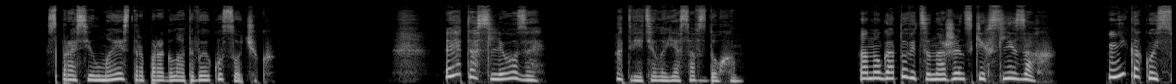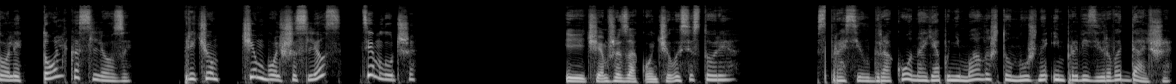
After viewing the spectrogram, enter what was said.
— спросил маэстро, проглатывая кусочек. «Это слезы», — ответила я со вздохом. «Оно готовится на женских слезах. Никакой соли, только слезы. Причем, чем больше слез, тем лучше. «И чем же закончилась история?» — спросил дракон, а я понимала, что нужно импровизировать дальше.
